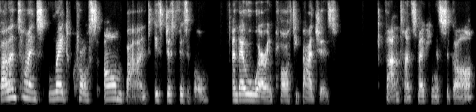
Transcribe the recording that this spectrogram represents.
Valentine's Red Cross armband is just visible, and they're all wearing party badges. Valentine smoking a cigar.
